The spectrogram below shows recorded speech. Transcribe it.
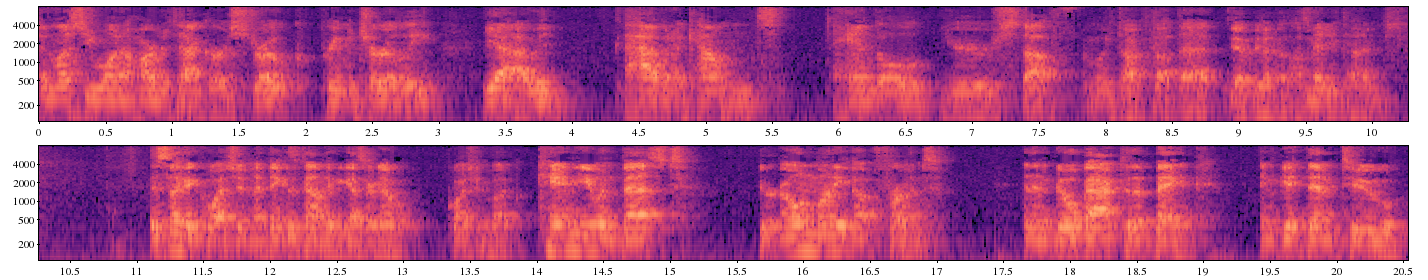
Unless you want a heart attack or a stroke prematurely. Yeah, I would have an accountant handle your stuff. And we've talked about that Yep, we talked about many week. times. The second question, I think this is kind of like a yes or no question, but can you invest your own money up front and then go back to the bank and get them to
